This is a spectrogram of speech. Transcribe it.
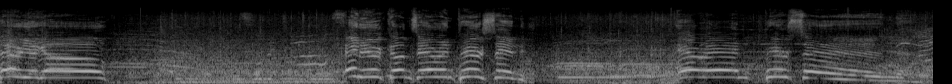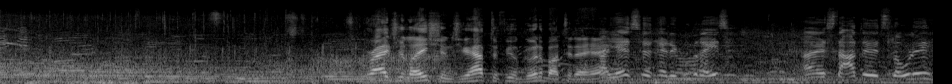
There you go. And here comes Aaron Pearson. Aaron Pearson. Congratulations. You have to feel good about today, Uh, yes, I had a good race. I started slowly,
